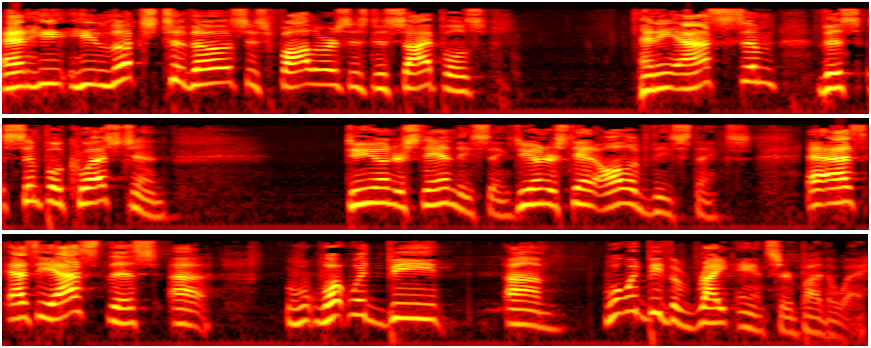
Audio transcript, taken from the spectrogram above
And he, he looks to those, his followers, his disciples, and he asks them this simple question Do you understand these things? Do you understand all of these things? As, as he asks this, uh, what would be um, what would be the right answer? By the way,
